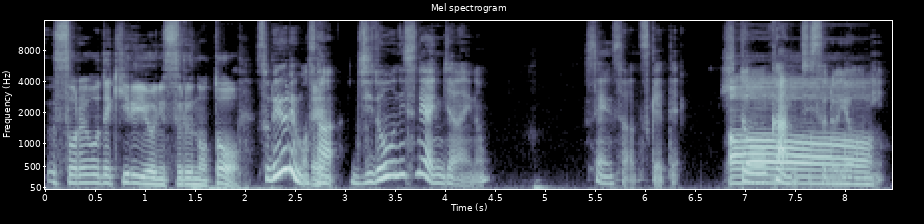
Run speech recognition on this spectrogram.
うん。それをできるようにするのと、それよりもさ、自動にすりゃいいんじゃないの？センサーつけて。人を感知するように。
